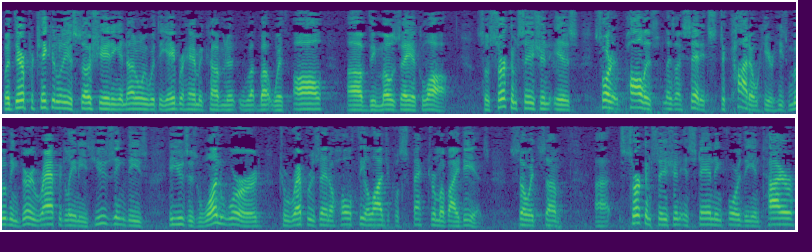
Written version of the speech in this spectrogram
but they're particularly associating it not only with the Abrahamic covenant, but with all of the Mosaic law. So circumcision is sort of, Paul is, as I said, it's staccato here. He's moving very rapidly and he's using these, he uses one word to represent a whole theological spectrum of ideas. So it's, um, uh, circumcision is standing for the entire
